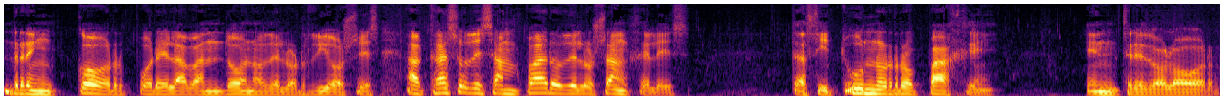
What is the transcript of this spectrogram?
rencor por el abandono de los dioses, acaso desamparo de los ángeles, taciturno ropaje entre dolor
